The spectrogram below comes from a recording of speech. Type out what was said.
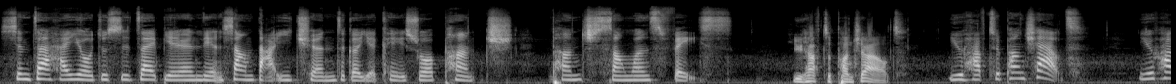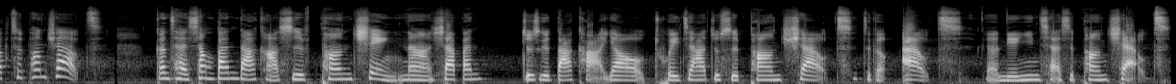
现在还有就是在别人脸上打一拳，这个也可以说 punch，punch someone's face。You have to punch out. You have to punch out. You have to punch out. 刚才上班打卡是 punching，那下班就是打卡要回家就是 punch out。这个 out 呃连音起来是 punch out。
